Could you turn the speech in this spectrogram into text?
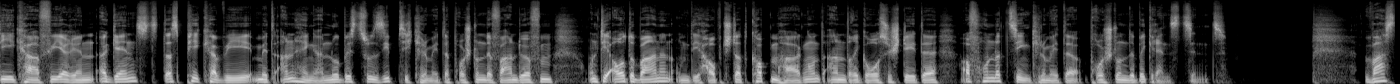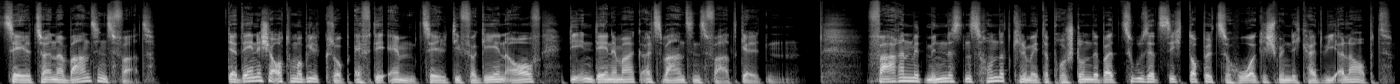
DK Ferien ergänzt, dass Pkw mit Anhängern nur bis zu 70 km pro Stunde fahren dürfen und die Autobahnen um die Hauptstadt Kopenhagen und andere große Städte auf 110 km pro Stunde begrenzt sind. Was zählt zu einer Wahnsinnsfahrt? Der dänische Automobilclub FDM zählt die Vergehen auf, die in Dänemark als Wahnsinnsfahrt gelten fahren mit mindestens 100 km pro Stunde bei zusätzlich doppelt so hoher Geschwindigkeit wie erlaubt.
